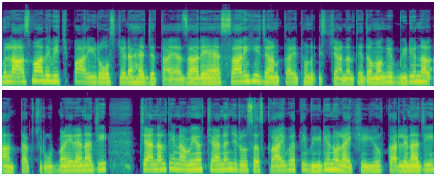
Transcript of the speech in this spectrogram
ਮੁਲਾਜ਼ਮਾਂ ਦੇ ਵਿੱਚ ਭਾਰੀ ਰੋਸ ਜਿਹੜਾ ਹੈ ਜਤਾਇਆ ਜਾ ਰਿਹਾ ਹੈ। ਸਾਰੀ ਹੀ ਜਾਣਕਾਰੀ ਤੁਹਾਨੂੰ ਇਸ ਚੈਨਲ ਤੇ ਦਵਾਂਗੇ। ਵੀਡੀਓ ਨਾਲ ਅੰਤ ਤੱਕ ਜ਼ਰੂਰ ਬਣੇ ਰਹਿਣਾ ਜੀ। ਚੈਨਲ ਤੇ ਨਵੇਂ ਹੋ ਚੈਨਲ ਜ਼ਰੂਰ ਸਬਸਕ੍ਰਾਈਬ ਅਤੇ ਵੀਡੀਓ ਨੂੰ ਲਾਈਕ ਜ਼ਰੂਰ ਕਰ ਲੈਣਾ ਜੀ।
